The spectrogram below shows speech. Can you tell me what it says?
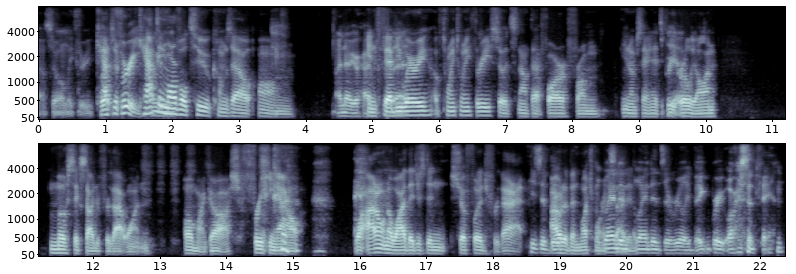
Uh, so only three. Captain Well, three. I Captain mean, Marvel 2 comes out um I know you're in for that. February of 2023, so it's not that far from, you know what I'm saying? It's pretty Yeah. early on. Most excited for that one. Oh my gosh, freaking out. well, I don't know why they just didn't show footage for that. He's a big, I would have been much more Landon. excited. Landon's a really big Brie Larson fan.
